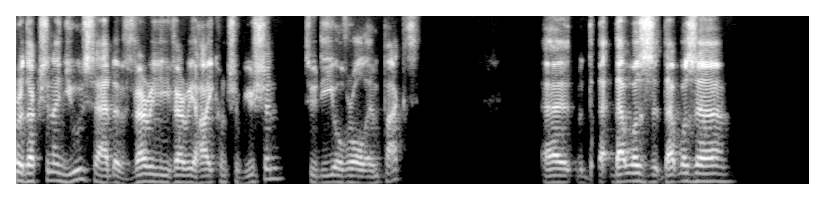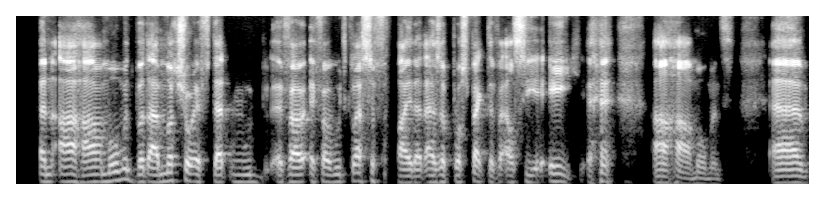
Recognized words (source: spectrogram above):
production and use had a very very high contribution to the overall impact. Uh, that, that was that was a an aha moment, but I'm not sure if that would if I if I would classify that as a prospective LCA aha moment. Um,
